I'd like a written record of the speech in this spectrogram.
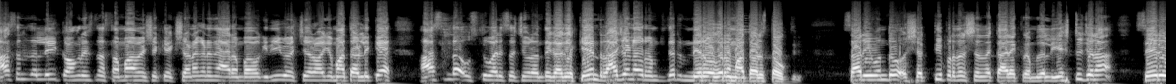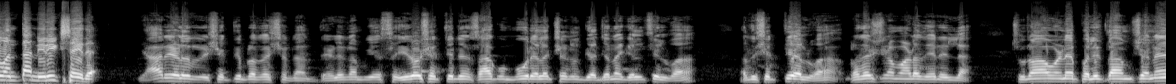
ಹಾಸನದಲ್ಲಿ ಕಾಂಗ್ರೆಸ್ನ ಸಮಾವೇಶಕ್ಕೆ ಕ್ಷಣಗಣನೆ ಆರಂಭವಾಗಿದೆ. ಈ ವಿಚಾರವಾಗಿ ಮಾತಾಡಲಿಕ್ಕೆ ಹಾಸನದ ಉಸ್ತುವಾರಿ ಸಚಿವರಂತೆ ಈಗಾಗಲೇ ಕೆ ಎನ್ ರಾಜಣ್ಣ ಅವರು ನಮ್ಮ ನೇರವಾಗಿ ಮಾತಾಡಿಸ್ತಾ ಹೋಗ್ತೀನಿ. ಸರ್, ಈ ಒಂದು ಶಕ್ತಿ ಪ್ರದರ್ಶನದ ಕಾರ್ಯಕ್ರಮದಲ್ಲಿ ಎಷ್ಟು ಜನ ಸೇರುವಂತ ನಿರೀಕ್ಷೆ ಇದೆ? ಯಾರು ಹೇಳಿದ್ರಿ ಶಕ್ತಿ ಪ್ರದರ್ಶನ ಅಂತ ಹೇಳಿ? ನಮ್ಗೆ ಇರೋ ಶಕ್ತಿನೇ ಸಾಕು, ಮೂರು ಎಲೆಕ್ಷನ್ ಜನ ಗೆಲ್ಸಿಲ್ವಾ? ಅದು ಶಕ್ತಿ ಅಲ್ವಾ? ಪ್ರದರ್ಶನ ಮಾಡೋದೇನಿಲ್ಲ. ಚುನಾವಣೆ ಫಲಿತಾಂಶನೇ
